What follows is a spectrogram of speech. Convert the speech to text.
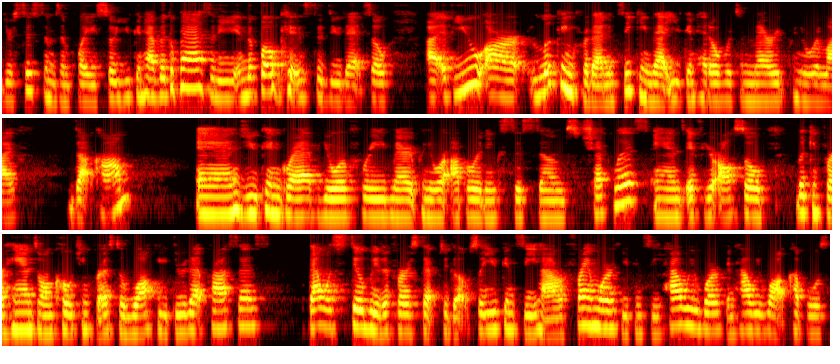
your systems in place so you can have the capacity and the focus to do that. So uh, if you are looking for that and seeking that, you can head over to marriedpreneurlife.com and you can grab your free Marriedpreneur Operating Systems checklist. And if you're also looking for hands on coaching for us to walk you through that process, that would still be the first step to go. So you can see how our framework, you can see how we work and how we walk couples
